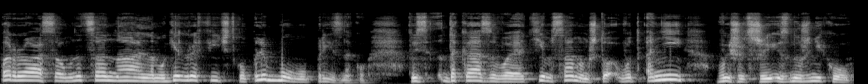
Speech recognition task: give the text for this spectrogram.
по расовому, национальному, географическому, по любому признаку. То есть доказывая тем самым, что вот они, вышедшие из нужников,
